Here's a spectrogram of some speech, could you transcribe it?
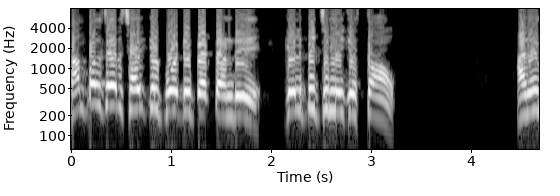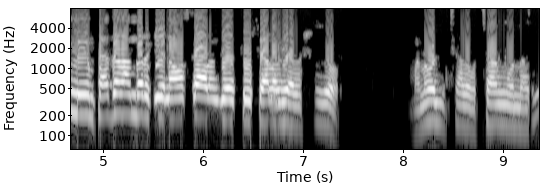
కంపల్సరీ సైకిల్ పోటీ పెట్టండి. గెలిపించి మీకు ఇస్తాం. అని మేము పెద్దలందరికీ నమస్కారం చేస్తూ సెలవు ఎలక్షన్లో మన చాలా ఉత్సాహంగా ఉన్నారు.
